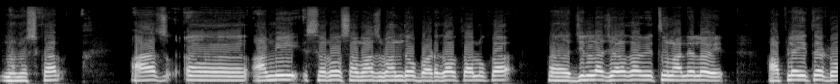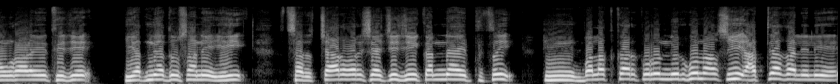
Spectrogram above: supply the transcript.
नमस्कार. आज आम्ही सर्व समाज बांधव बडगाव तालुका जिल्हा जळगाव येथून आलेलो आहे. आपल्या इथं डोंगराळे येथे जे यज्ञ दिवसाने ही चार वर्षाची जी कन्या आहे तिची बलात्कार करून निर्गुण अशी हत्या झालेली आहे.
